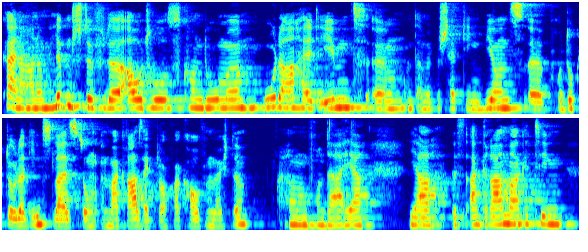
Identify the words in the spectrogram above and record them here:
keine Ahnung, Lippenstifte, Autos, Kondome oder halt eben, ähm, und damit beschäftigen wir uns, äh, Produkte oder Dienstleistungen im Agrarsektor verkaufen möchte. Ähm, von daher, ja, ist Agrarmarketing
